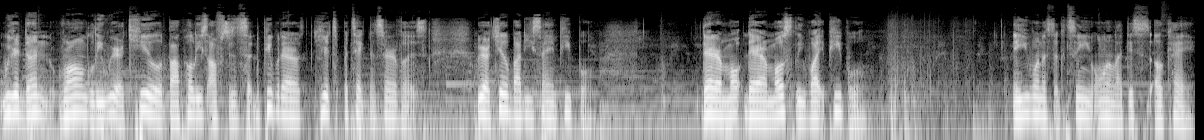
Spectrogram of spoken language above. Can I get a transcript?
We are done wrongly. We are killed by police officers, the people that are here to protect and serve us. We are killed by these same people. They are mo- they are mostly white people, and you want us to continue on like this is okay.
